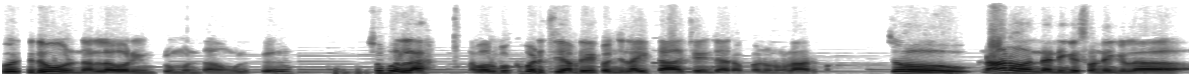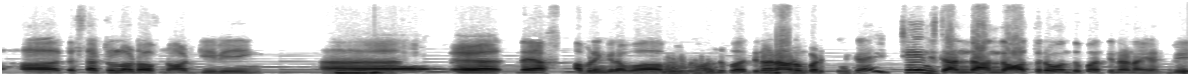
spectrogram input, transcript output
குட் இதுவும் நல்ல ஒரு இம்ப்ரூவ்மெண்ட் தான் உங்களுக்கு. சூப்பர்ல நம்ம ஒரு புக் படிச்சு அப்படியே கொஞ்சம் லைட்டா சேஞ்ச் ஆகிறப்ப நல்லா இருக்கும். ஸோ நானும் அந்த நீங்க சொன்னீங்களா the subtle art of not giving அப்படிங்கிற வந்து பாத்தீங்கன்னா நானும் படிச்சிருக்கேன். சேஞ்ச் அந்த அந்த ஆத்தரை வந்து பாத்தீங்கன்னா நான் எஃபி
